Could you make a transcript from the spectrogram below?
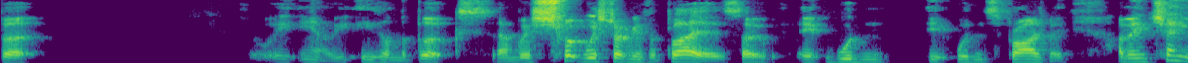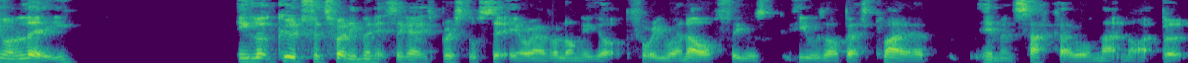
But you know, he's on the books, and we're we're struggling for players, so it wouldn't it wouldn't surprise me. I mean, Chung-yong Lee he looked good for 20 minutes against Bristol City or however long he got before he went off. He was he was our best player, him and Sakho on that night. But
